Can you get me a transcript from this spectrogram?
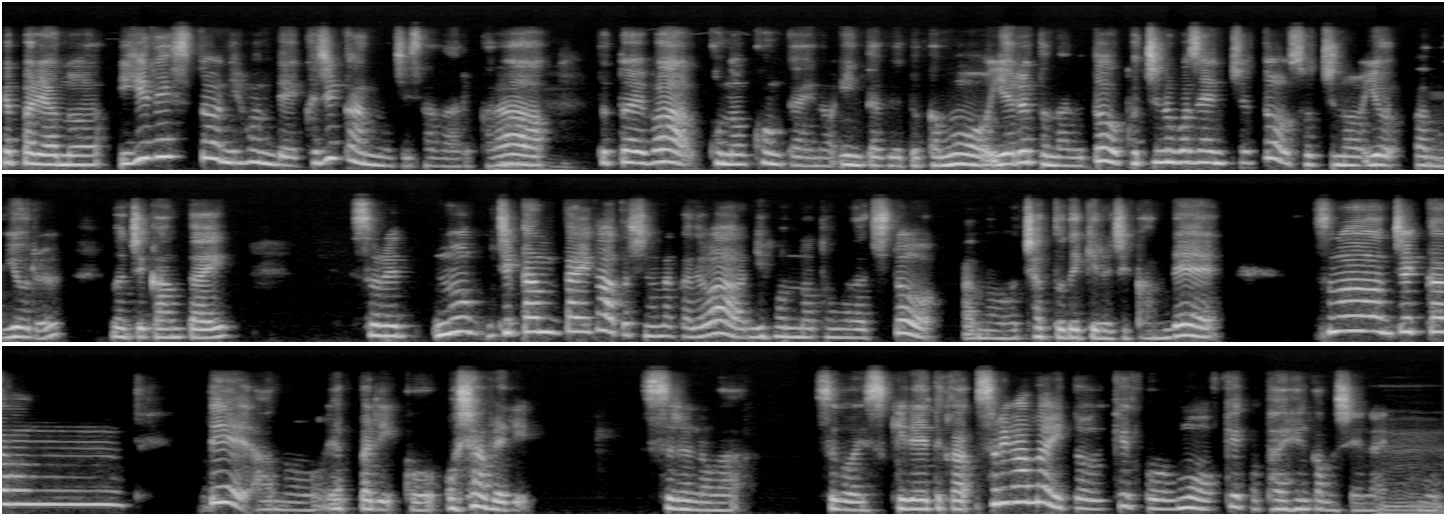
やっぱりあの、イギリスと日本で9時間の時差があるから、例えば、この今回のインタビューとかもやるとなると、こっちの午前中とそっちのよあの夜の時間帯、それの時間帯が私の中では日本の友達とあのチャットできる時間で、その時間で、あの、やっぱりこう、おしゃべりするのがすごい好きで、てか、それがないと結構もう結構大変かもしれない。もう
